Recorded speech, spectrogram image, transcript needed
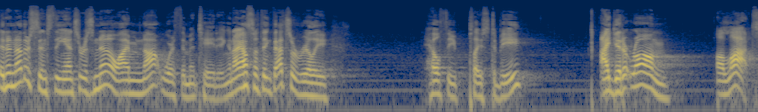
in another sense, the answer is no, I'm not worth imitating. And I also think that's a really healthy place to be. I get it wrong a lot.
